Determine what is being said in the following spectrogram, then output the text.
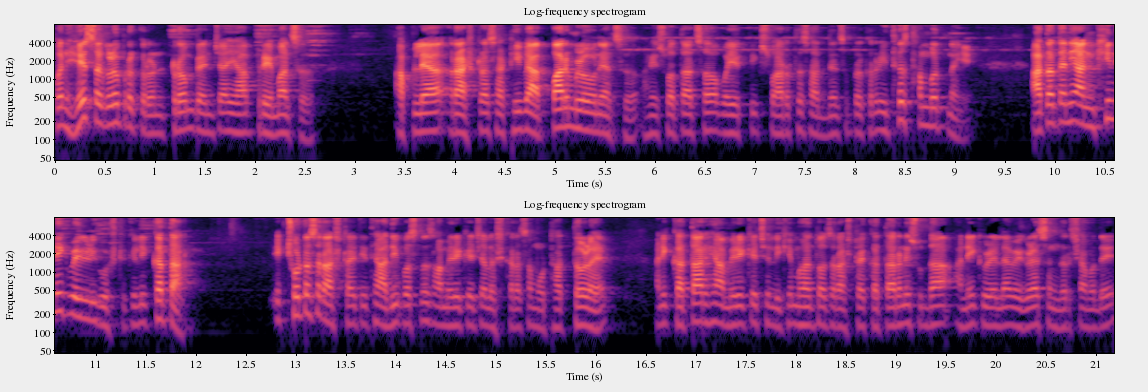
पण हे सगळं प्रकरण ट्रम्प यांच्या ह्या प्रेमाचं आपल्या राष्ट्रासाठी व्यापार मिळवण्याचं आणि स्वतःचा वैयक्तिक स्वार्थ साधण्याचं प्रकरण इथंच थांबत नाही आहे आता त्यांनी आणखीन एक वेगळी गोष्ट केली कतार. एक छोटंसं राष्ट्र आहे तिथे आधीपासूनच अमेरिकेच्या लष्कराचा मोठा तळ आहे आणि कतार हे अमेरिकेचे लिखी महत्त्वाचं राष्ट्र आहे. कतारने सुद्धा अनेक वेळेला वेगळ्या संघर्षामध्ये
